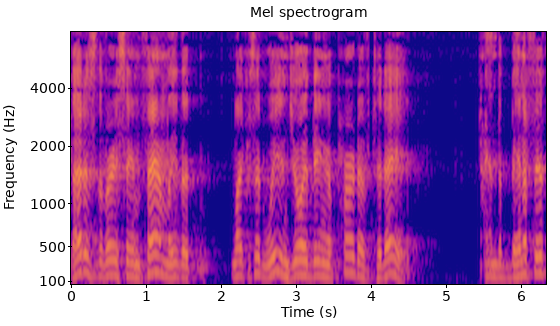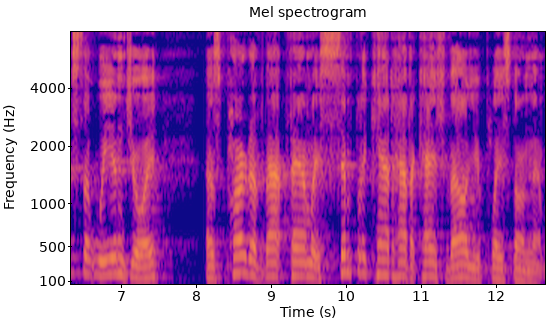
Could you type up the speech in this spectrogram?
that is the very same family that, like I said, we enjoy being a part of today. And the benefits that we enjoy as part of that family simply can't have a cash value placed on them.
